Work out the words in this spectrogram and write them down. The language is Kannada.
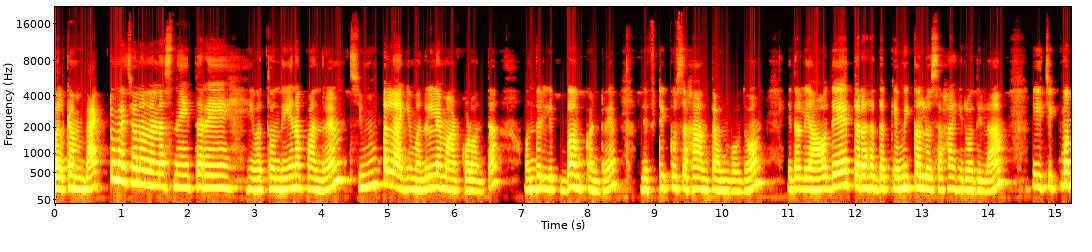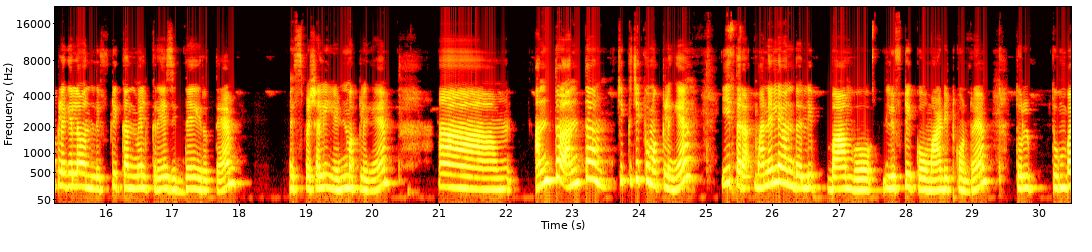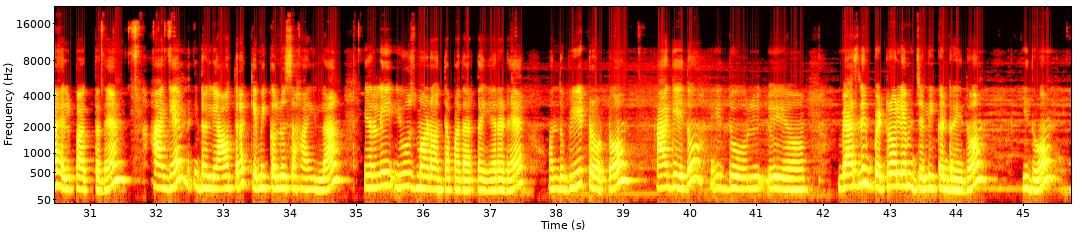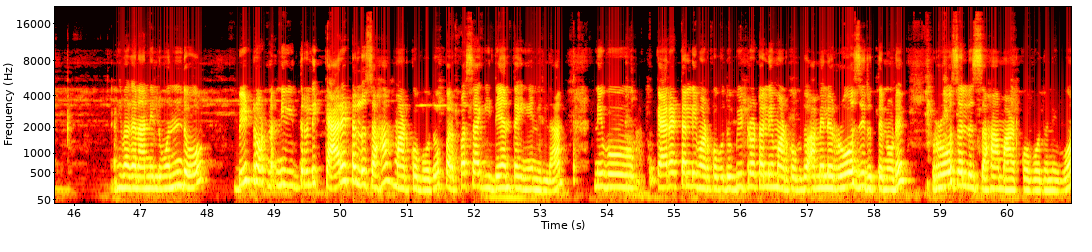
Welcome back to my channel ನನ್ನ ಸ್ನೇಹಿತರೆ. ಇವತ್ತೊಂದು ಏನಪ್ಪ ಅಂದರೆ ಸಿಂಪಲ್ಲಾಗಿ ಮನೆಯಲ್ಲೇ ಮಾಡ್ಕೊಳ್ಳೋ ಅಂತ ಒಂದು ಲಿಪ್ ಬಾಮ್ ಕಂಡ್ರೆ ಲಿಪ್ಸ್ಟಿಕ್ಕು ಸಹ ಅಂತ ಅನ್ಬೋದು. ಇದರಲ್ಲಿ ಯಾವುದೇ ತರಹದ ಕೆಮಿಕಲ್ಲು ಸಹ ಇರೋದಿಲ್ಲ. ಈ ಚಿಕ್ಕ ಮಕ್ಕಳಿಗೆಲ್ಲ ಒಂದು ಲಿಪ್ಸ್ಟಿಕ್ ಅಂದಮೇಲೆ ಕ್ರೇಜ್ ಇದ್ದೇ ಇರುತ್ತೆ ಎಸ್ಪೆಷಲಿ ಹೆಣ್ಮಕ್ಳಿಗೆ. ಅಂಥ ಅಂಥ ಚಿಕ್ಕ ಚಿಕ್ಕ ಮಕ್ಕಳಿಗೆ ಈ ಥರ ಮನೆಯಲ್ಲೇ ಒಂದು ಲಿಪ್ ಬಾಂಬು ಲಿಫ್ಟಿಕ್ಕು ಮಾಡಿಟ್ಕೊಂಡ್ರೆ ತುಲ್, ತುಂಬ ಹೆಲ್ಪ್ ಆಗ್ತದೆ. ಹಾಗೆ ಇದರಲ್ಲಿ ಯಾವ ಥರ ಕೆಮಿಕಲ್ಲು ಸಹ ಇಲ್ಲ. ಇದರಲ್ಲಿ ಯೂಸ್ ಮಾಡೋವಂಥ ಪದಾರ್ಥ ಎರಡೇ. ಒಂದು ಬೀಟ್ರೋಟು, ಹಾಗೆ ಇದು ಇದು ವ್ಯಾಸ್ಲಿನ್ ಪೆಟ್ರೋಲಿಯಂ ಜೆಲ್ಲಿ ಕಂಡ್ರೆ ಇದು ಇದು. ಇವಾಗ ನಾನಿಲ್ಲಿ ಒಂದು ಬೀಟ್ರೋಟ್ನ ನೀವು ಇದರಲ್ಲಿ ಕ್ಯಾರೆಟಲ್ಲೂ ಸಹ ಮಾಡ್ಕೋಬೋದು. ಪರ್ಪಸ್ಸಾಗಿ ಇದೆ ಅಂತ ಏನಿಲ್ಲ. ನೀವು ಕ್ಯಾರೆಟಲ್ಲಿ ಮಾಡ್ಕೋಬೋದು ಬೀಟ್ರೋಟಲ್ಲಿ ಮಾಡ್ಕೋಬೋದು. ಆಮೇಲೆ ರೋಸ್ ಇರುತ್ತೆ ನೋಡಿ. ರೋಸಲ್ಲೂ ಸಹ ಮಾಡ್ಕೋಬೋದು ನೀವು.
